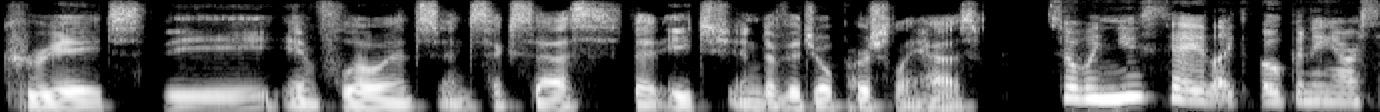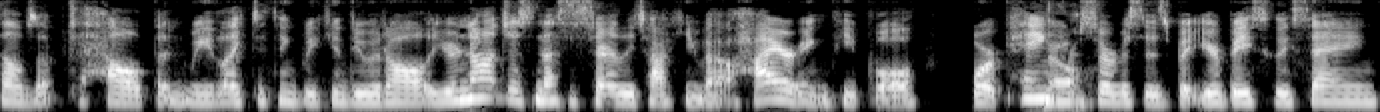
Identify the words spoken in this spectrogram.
creates the influence and success that each individual personally has. So when you say like opening ourselves up to help and we like to think we can do it all, you're not just necessarily talking about hiring people or paying no. for services, but you're basically saying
